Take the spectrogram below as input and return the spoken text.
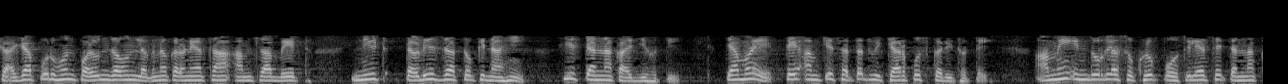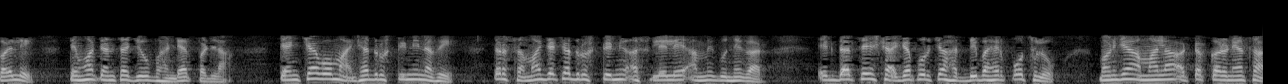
शाजापूरहून पळून जाऊन लग्न करण्याचा आमचा बेत नीट तडीस जातो की नाही हीच त्यांना काळजी होती. त्यामुळे ते आमची सतत विचारपूस करीत होते. आम्ही इंदूरला सुखरूप पोहोचल्याचे त्यांना कळले तेव्हा त्यांचा जीव भांड्यात पडला. त्यांच्या व माझ्या दृष्टीने नव्हे तर समाजाच्या दृष्टीने असलेले आम्ही गुन्हेगार. एकदाचे शाजापूरच्या हद्दीबाहेर पोचलो. म्हणजे आम्हाला अटक करण्याचा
